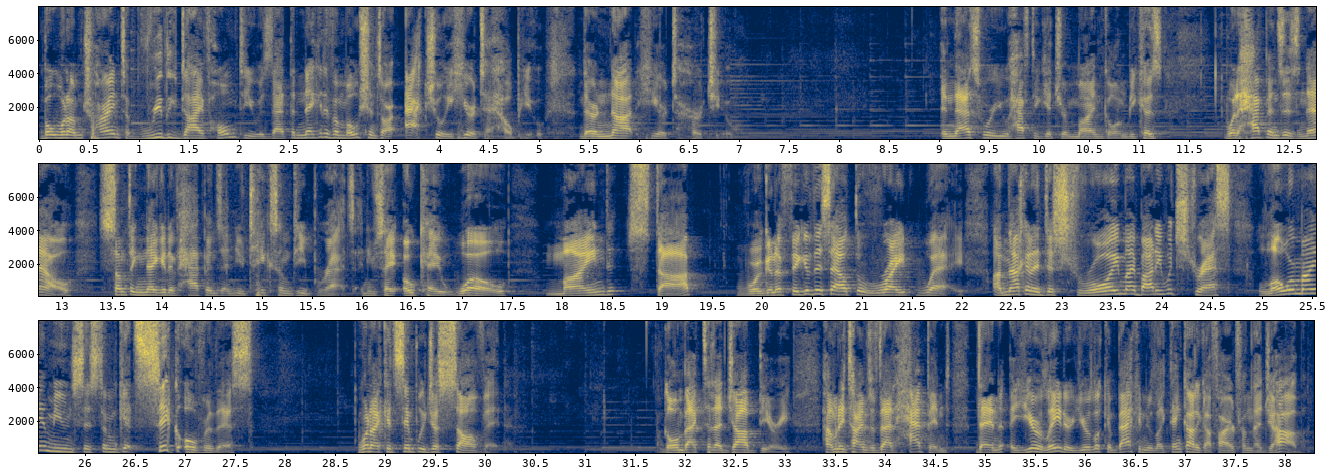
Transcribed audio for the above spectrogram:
But what I'm trying to really dive home to you is that the negative emotions are actually here to help you, they're not here to hurt you. And that's where you have to get your mind going because what happens is now something negative happens and you take some deep breaths and you say, okay, whoa, mind, stop. We're gonna figure this out the right way. I'm not gonna destroy my body with stress, lower my immune system, get sick over this when I could simply just solve it. Going back to that job theory, how many times have that happened? Then a year later, you're looking back and you're like, thank God I got fired from that job,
